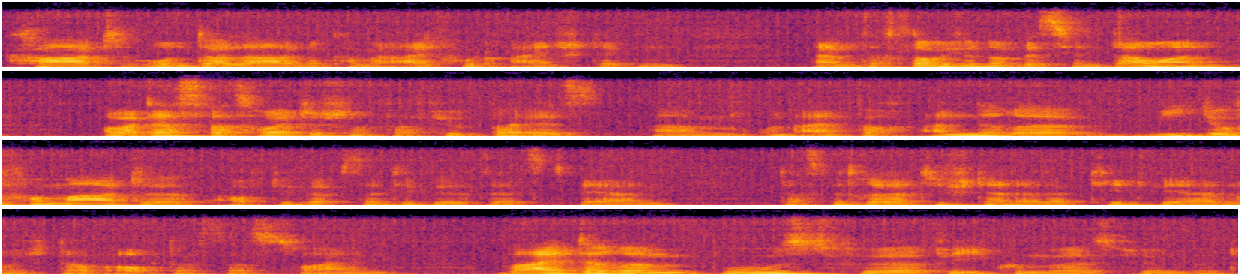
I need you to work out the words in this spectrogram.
Card runterladen, da kann man iPhone reinstecken. Ähm, das glaube ich wird noch ein bisschen dauern. Aber das, was heute schon verfügbar ist ähm, und einfach andere Videoformate auf die Webseite gesetzt werden, das wird relativ schnell adaptiert werden. Und ich glaube auch, dass das zu einem weiterem Boost für, für E-Commerce führen wird.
